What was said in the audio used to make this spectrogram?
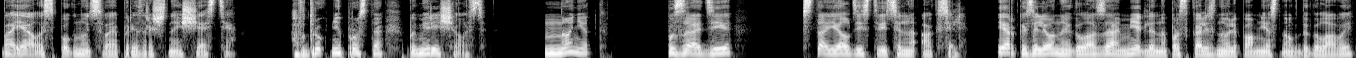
Боялась спугнуть свое призрачное счастье. А вдруг мне просто померещилось? Но нет. Позади стоял действительно Аксель. Ярко-зеленые глаза медленно проскользнули по мне с ног до головы,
